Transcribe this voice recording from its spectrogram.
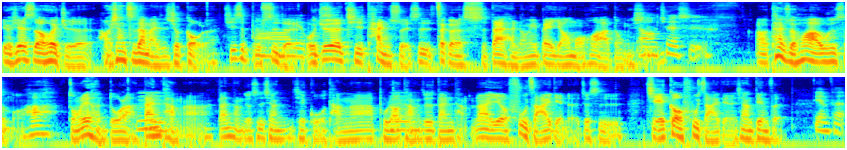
有些时候会觉得好像吃蛋白质就够了，其实不是的。我觉得其实碳水是这个时代很容易被妖魔化的东西。哦，确实，呃，碳水化合物是什么？它种类很多嗯啦，单糖啊，单糖就是像一些果糖啊、葡萄糖就是单糖，那也有复杂一点的，就是结构复杂一点的，像淀粉淀粉，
